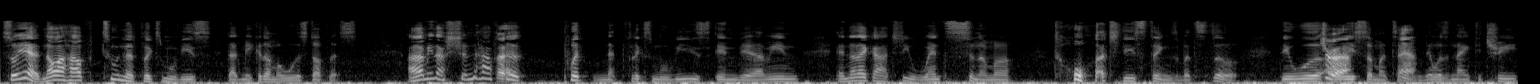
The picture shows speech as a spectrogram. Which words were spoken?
So yeah, now I have two Netflix movies that make it on my worst stuff list. I mean, I shouldn't have to put Netflix movies in there. I mean, and then like I actually went to cinema to watch these things, but still, they were Sure. always summertime. Yeah. There was 93,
